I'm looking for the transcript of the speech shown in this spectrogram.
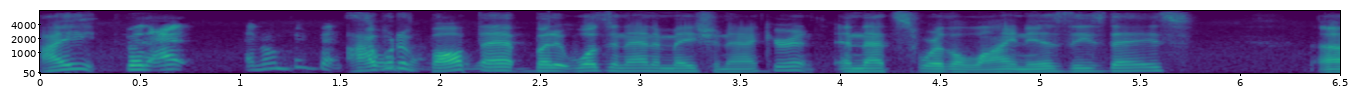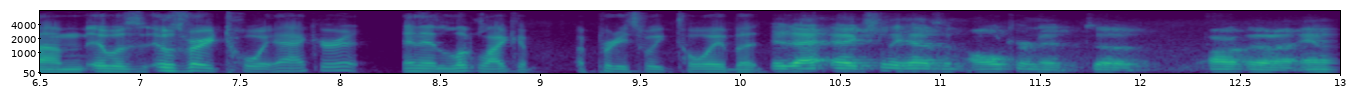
I but I I don't think that I would have bought that, but it wasn't animation accurate, and that's where the line is these days. Um, it was it was very toy accurate, and it looked like a, a pretty sweet toy, but It actually has an alternate uh, uh, uh,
